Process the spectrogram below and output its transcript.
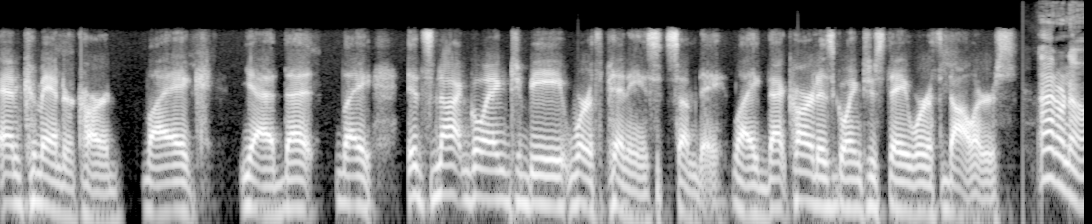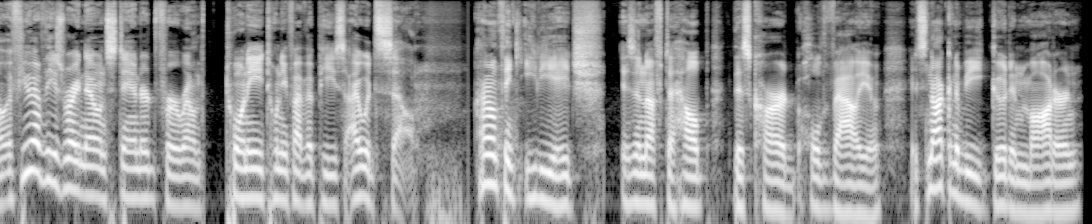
and commander card. Like yeah, that like it's not going to be worth pennies someday. Like that card is going to stay worth dollars. I don't know. If you have these right now in standard for around 20, 25 a piece, I would sell. I don't think EDH is enough to help this card hold value. It's not going to be good in modern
